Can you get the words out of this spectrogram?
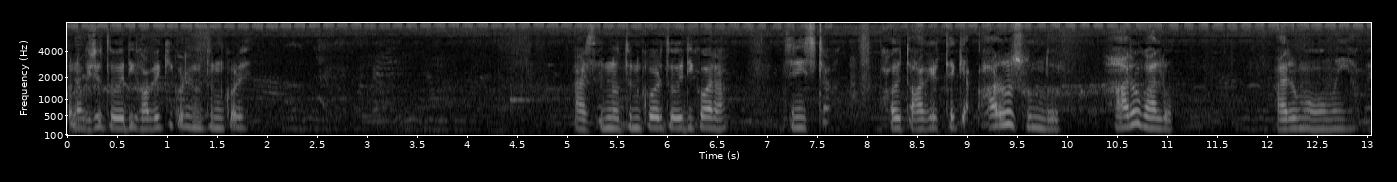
কোনো কিছু তৈরি হবে কি করে নতুন করে? আর সে নতুন করে তৈরি করা জিনিসটা হয়তো আগের থেকে আরও সুন্দর। আরও ভালো আরও মোহময়ী হবে।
